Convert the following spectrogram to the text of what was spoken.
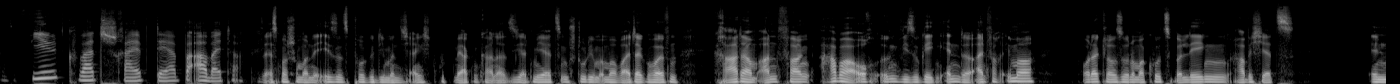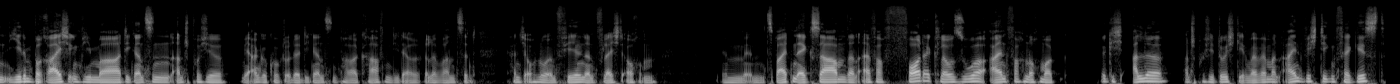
Also viel Quatsch schreibt der Bearbeiter. Also erstmal schon mal eine Eselsbrücke, die man sich eigentlich gut merken kann. Also sie hat mir jetzt im Studium immer weitergeholfen, gerade am Anfang, aber auch irgendwie so gegen Ende. Einfach immer vor der Klausur nochmal kurz überlegen, habe ich jetzt in jedem Bereich irgendwie mal die ganzen Ansprüche mir angeguckt oder die ganzen Paragraphen, die da relevant sind. Kann ich auch nur empfehlen, dann vielleicht auch im, im, im zweiten Examen dann einfach vor der Klausur einfach nochmal wirklich alle Ansprüche durchgehen. Weil wenn man einen wichtigen vergisst,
